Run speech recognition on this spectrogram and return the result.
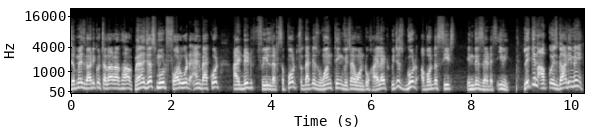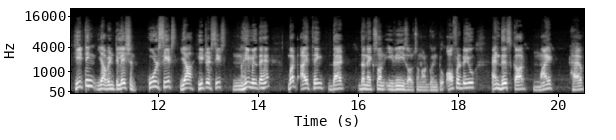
जब मैं इस गाड़ी को चला रहा था when I just move forward and backward I did feel that support so that is one thing which I want to highlight which is good about the seats in this Z S EV लेकिन आपको इस गाड़ी में हीटिंग या वेंटिलेशन कूल्ड सीट्स या हीटेड सीट्स नहीं मिलते हैं। But I think that the Nexon EV is also not going to offer to you and this car might have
